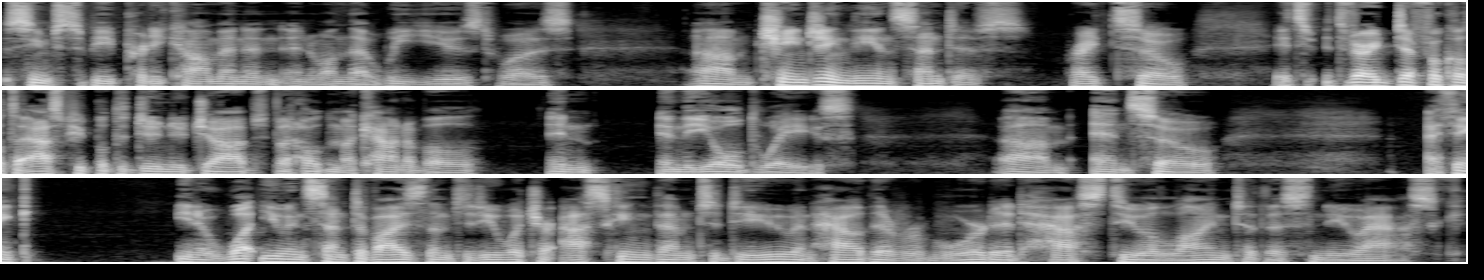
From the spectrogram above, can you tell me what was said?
seems to be pretty common and, and one that we used was um, changing the incentives right? So it's it's very difficult to ask people to do new jobs, but hold them accountable in in the old ways. Um, and so I think you know what you incentivize them to do, what you're asking them to do, and how they're rewarded has to align to this new ask.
